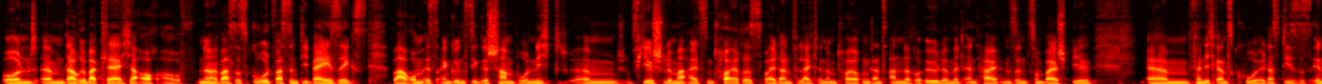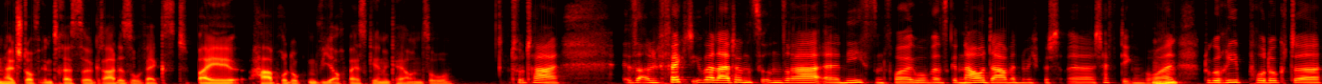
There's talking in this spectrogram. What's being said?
Und ähm, darüber kläre ich ja auch auf. Ne? Was ist gut? Was sind die Basics? Warum ist ein günstiges Shampoo nicht ähm, viel schlimmer als ein teures? Weil dann vielleicht in einem teuren ganz andere Öle mit enthalten sind, zum Beispiel. Ähm, Finde ich ganz cool, dass dieses Inhaltsstoffinteresse gerade so wächst. Bei Haarprodukten wie auch bei Skincare und so. Total. Ist auch eine perfekte Überleitung zu unserer äh, nächsten Folge, wo wir uns genau damit nämlich besch äh, beschäftigen wollen. Mhm. Drogerieprodukte,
